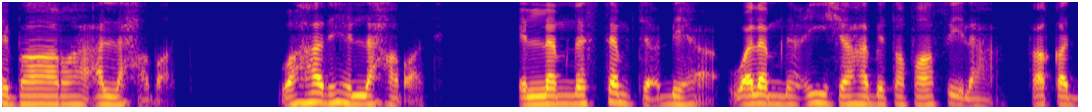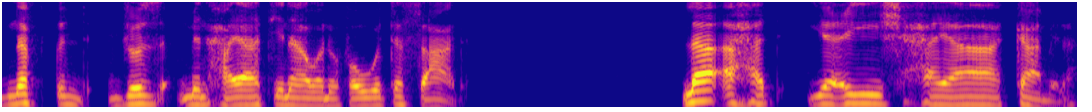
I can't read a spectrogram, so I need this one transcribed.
عبارة عن لحظات وهذه اللحظات إن لم نستمتع بها ولم نعيشها بتفاصيلها فقد نفقد جزء من حياتنا ونفوت السعادة. لا أحد يعيش حياة كاملة.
